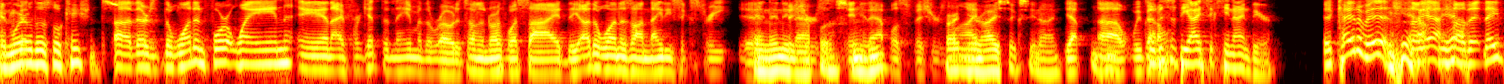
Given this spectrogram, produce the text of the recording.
And where are those locations? Uh, there's the one in Fort Wayne, and I forget the name of the road. It's on the northwest side. The other one is on 96th Street In Indianapolis. Fishers, Mhm. Indianapolis Fishers right line. near I sixty nine. Yep. Uh, we've So got. this a- is the I sixty nine beer. it kind of is. so Yeah, yeah. yeah. So that they,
